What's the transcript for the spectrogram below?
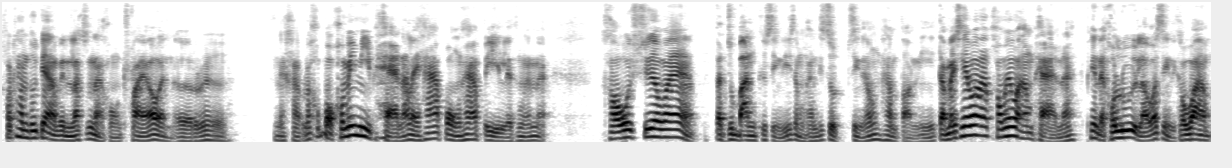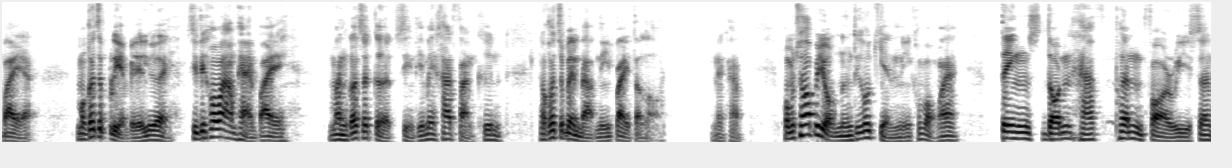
เขาทำทุกอย่างเป็นลักษณะของ trial and error นะครับ แล้วเขาบอกเขาไม่มีแผนอะไรห้าปงห้าปีเลยทั้งนั้นน่ะ เขาเชื่อว่าปัจจุบันคือสิ่งที่สำคัญที่สุดสิ่งที่ต้องทำตอนนี้ แต่ไม่ใช่ว่าเขาไม่วางแผนนะเพียงแต่เขารู้อยู่แล้วว่าสิ่งที่เขาวางไปอะมันก็จะเปลี่ยนไปเรื่อยๆสิ่งที่เขาวางแผนไป มันก็จะเกิดสิ่งที่ไม่คาดฝันขึ้น แล้วก็จะเป็นแบบนี้ไปตลอดนะครับผมชอบประโยคหนึ่งที่เขาเขียนนี้เขาบอกว่า things don't happen for a reason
